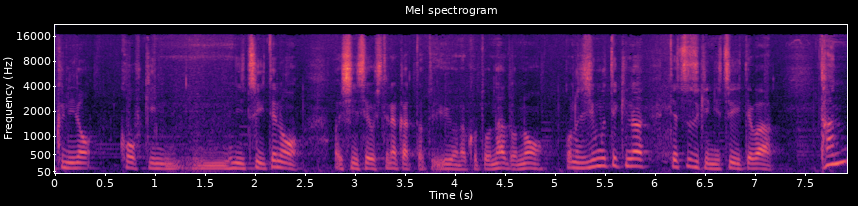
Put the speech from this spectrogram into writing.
国の交付金についての申請をしてなかったというようなことなどのこの事務的な手続きについては担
